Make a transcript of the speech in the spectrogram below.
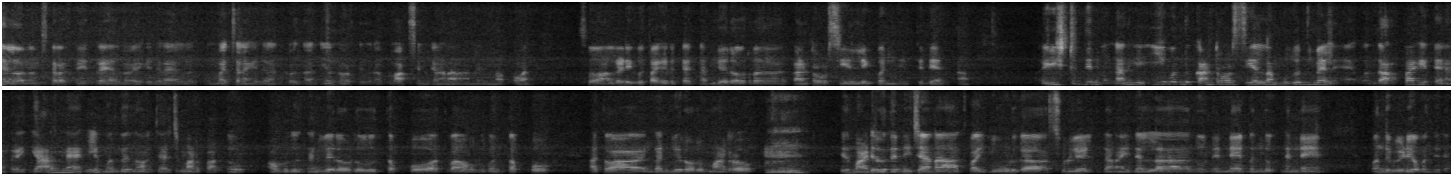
ಹಲೋ ನಮಸ್ಕಾರ ಸ್ನೇಹಿತರೆ. ಎಲ್ಲರೂ ಹೇಗಿದ್ದೀರಾ? ಎಲ್ಲರೂ ತುಂಬ ಚೆನ್ನಾಗಿದ್ದೀರಾ ಅನ್ಕೊಳ್ತಾ ನೀವು ನೋಡ್ತಿದ್ದೀರಾ? ಬ್ಲಾಗ್ಸ್ ಇನ್ ಕನ್ನಡ ನಾನು ನಿಮ್ಮ ಪವನ್. ಸೊ ಆಲ್ರೆಡಿ ಗೊತ್ತಾಗಿರುತ್ತೆ ಧನ್ವೀರ್ ಅವರ ಕಾಂಟ್ರವರ್ಸಿ ಎಲ್ಲಿಗೆ ಬಂದು ನಿಂತಿದೆ ಅಂತ. ಇಷ್ಟು ದಿನ ನನಗೆ ಈ ಒಂದು ಕಾಂಟ್ರವರ್ಸಿ ಎಲ್ಲ ಮುಗಿದ ಮೇಲೆ ಒಂದು ಅರ್ಥ ಆಗಿದ್ದೇನೆಂದ್ರೆ ಯಾರನ್ನೇ ಆಗಲಿ ಮೊದಲು ನಾವು ಜಡ್ಜ್ ಮಾಡಬಾರ್ದು. ಅವ್ರದ್ದು ಧನ್ವೀರ್ ಅವರು ತಪ್ಪು ಅಥವಾ ಹುಡುಗನ್ ತಪ್ಪು ಅಥವಾ ಧನ್ವೀರ್ ಅವರು ಮಾಡಿರೋ ಇದು ಮಾಡಿರೋದೇ ನಿಜಾನಾ ಅಥವಾ ಈ ಹುಡುಗ ಸುಳ್ಳು ಹೇಳ್ತಿದ್ದಾನ? ಇದೆಲ್ಲಾನು ನಿನ್ನೆ ಬಂದು, ನಿನ್ನೆ ಒಂದು ವಿಡಿಯೋ ಬಂದಿದೆ.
